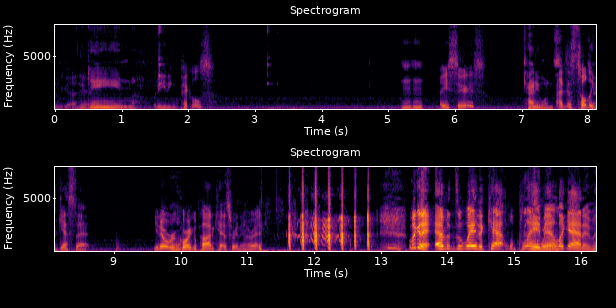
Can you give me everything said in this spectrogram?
See what we got The here. game. What are you eating? Pickles? Mm-hmm. Are you serious? Tiny ones. I just totally Okay. guessed that. You know we're Uh-huh. recording a podcast right now, right? Look at that. Evan's away. The cat will play, Oh, man. Look at him.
